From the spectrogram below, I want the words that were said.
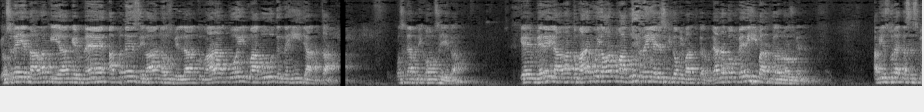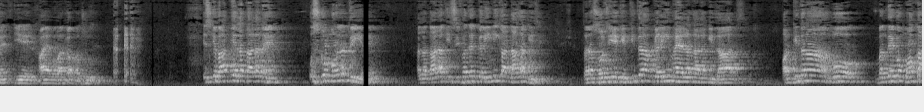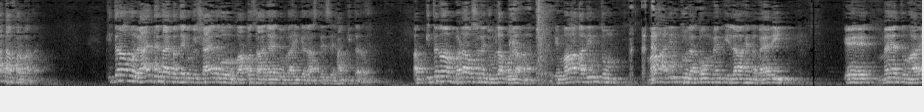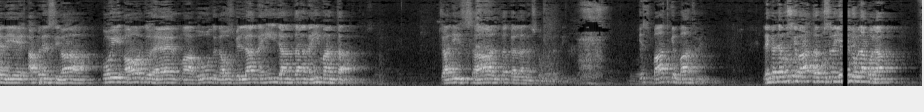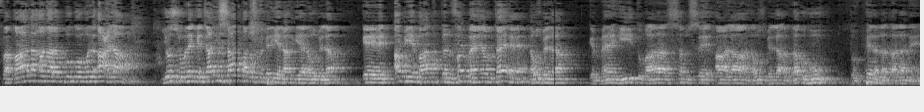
कि उसने ये दावा किया कि मैं अपने सिवा नौज बिल्ला तुम्हारा कोई माबूद नहीं जानता। उसने अपनी कौम से ये कहा कि मेरे अलावा तुम्हारा कोई और माबूद नहीं है जिसकी तुम इबादत करो। लिहाजा तुम मेरी ही इबादत करो नौज में अब ये सूरह कसस में ये आया मुबारक मौजूद है। इसके बाद भी अल्लाह ताला ने उसको मोहलत दी है। अल्लाह ताला की सिफत करीमी का अंदाज़ा कीजिए। जरा सोचिए कि कितना करीम है अल्लाह ताला की जात और कितना वो बंदे को मौका था फरमाता कितना वो रियायत देता है बंदे को कि शायद वो वापस आ जाए गुमराही के रास्ते से हक की तरफ़। अब इतना बड़ा उसने जुमला बोला कि माँ अलिम तुम माँ अलिम तु लकुम मिन इलाहिन गैरी, के मैं तुम्हारे लिए अपने सिवा कोई और जो है माबूद नौज बिल्ला नहीं जानता, नहीं मानता। चालीस साल तक अल्लाह ने उसको बोला इस बात के बाद भी लेकिन जब उसके बाद उसने ये जुमला बोला, फ़काल अना रब्बु को आला उस जुमले के चालीस साल बाद उसने फिर ये ऐलान किया नऊज बिल्ला कि अब ये बात कन्फर्म है और तय है नऊज बिल्ला कि मैं ही तुम्हारा सबसे आला नऊज बिल्ला रब हूँ। तो फिर अल्लाह ताला ने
